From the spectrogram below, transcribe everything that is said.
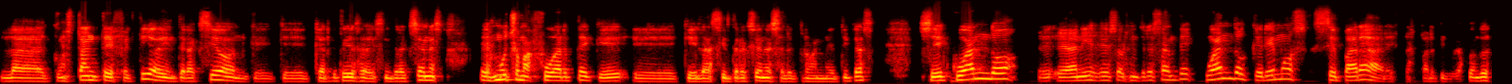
la constante efectiva de interacción que, caracteriza las interacciones es mucho más fuerte que, eh, las interacciones electromagnéticas. ¿sí? Cuando, eh, eso es interesante, cuando queremos separar estas partículas, cuando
